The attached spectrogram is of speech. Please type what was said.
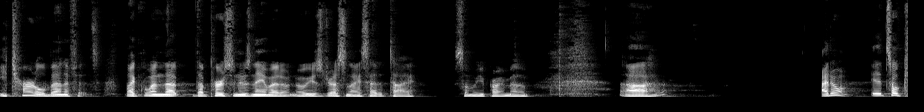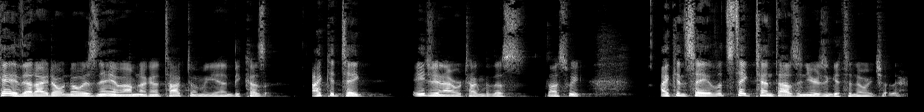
eternal benefits. Like when that, that person whose name I don't know, he was dressed nice, had a tie. Some of you probably met him. Uh, I don't, it's okay that I don't know his name. I'm not going to talk to him again because I could take, AJ and I were talking about this last week. I can say, let's take 10,000 years and get to know each other.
